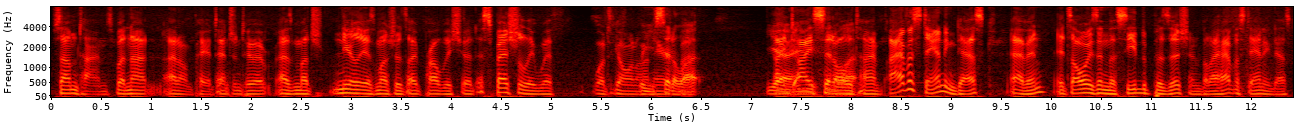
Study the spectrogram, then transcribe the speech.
sometimes, but not. I don't pay attention to it as much, nearly as much as I probably should, especially with what's going well, on. You here. sit a lot. Yeah, I, I sit all the time. I have a standing desk, Evan. It's always in the seated position, but I have a standing desk.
